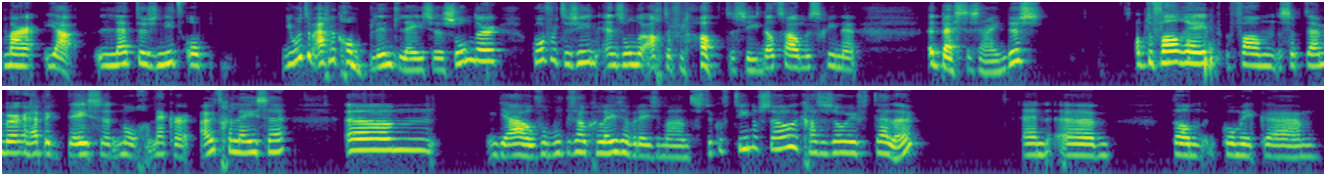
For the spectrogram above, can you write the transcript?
Maar ja, let dus niet op. Je moet hem eigenlijk gewoon blind lezen. Zonder cover te zien en zonder achterflap te zien. Dat zou misschien uh, het beste zijn. Dus op de valreep van september heb ik deze nog lekker uitgelezen. Um, ja, hoeveel boeken zou ik gelezen hebben deze maand? Een stuk of tien of zo. Ik ga ze zo even vertellen. En um, dan kom ik um,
